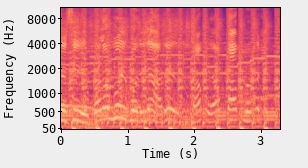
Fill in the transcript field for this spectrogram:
จะสิพอเราลุยบริยาเนี่ยปั๊บแล้วปั๊บเลย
